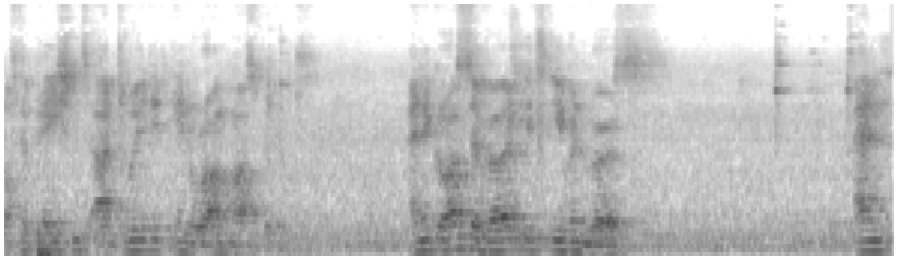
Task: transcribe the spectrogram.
of the patients are treated in wrong hospitals. And across the world, it's even worse. And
